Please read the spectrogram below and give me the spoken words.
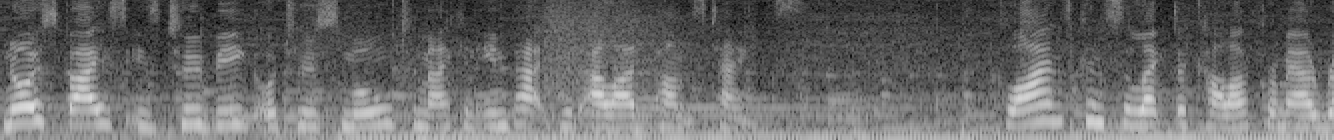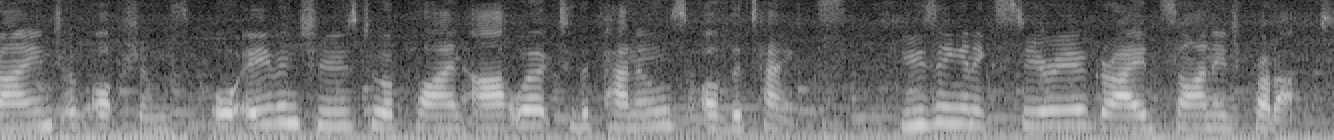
No space is too big or too small to make an impact with Allied Pumps tanks. Clients can select a colour from our range of options or even choose to apply an artwork to the panels of the tanks using an exterior grade signage product.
